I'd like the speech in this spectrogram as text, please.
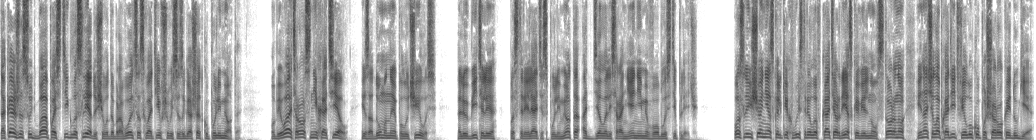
Такая же судьба постигла следующего добровольца, схватившегося за гашетку пулемета. Убивать Рос не хотел, и задуманное получилось. Любители пострелять из пулемета отделались ранениями в области плеч. После еще нескольких выстрелов катер резко вильнул в сторону и начал обходить Филуку по широкой дуге.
